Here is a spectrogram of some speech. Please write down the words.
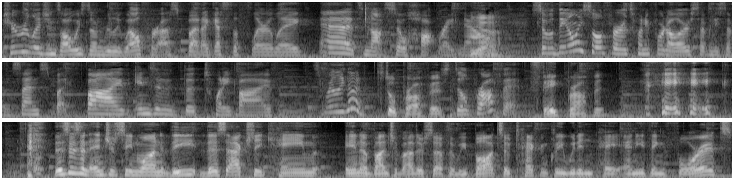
True Religion's always done really well for us, but I guess the flare leg, eh, it's not so hot right now. Yeah. So they only sold for $24.77, but 5 into the 25 It's really good. still profit Still profit. fake profit this is an interesting one. The this actually came in a bunch of other stuff that we bought so technically we didn't pay anything for it.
